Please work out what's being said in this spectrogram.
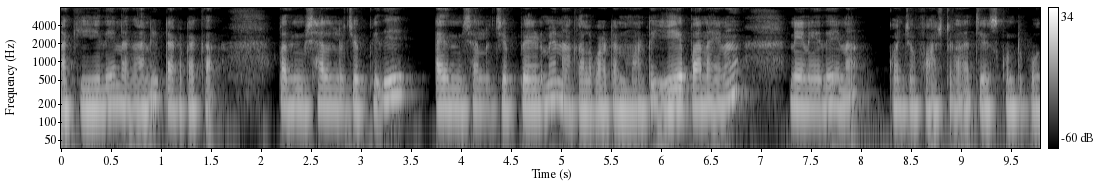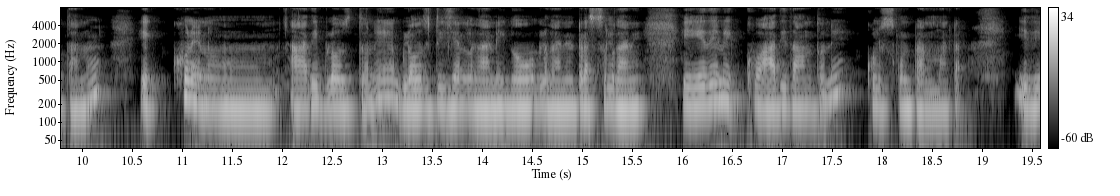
నాకు ఏదైనా కానీ టకటక పది నిమిషాల్లో చెప్పేది ఐదు నిమిషాల్లో చెప్పేయడమే నాకు అలవాటు అనమాట ఏ పనైనా నేను ఏదైనా కొంచెం ఫాస్ట్గానే చేసుకుంటూ పోతాను. ఎక్కువ నేను ఆది బ్లౌజ్తోనే బ్లౌజ్ డిజైన్లు కానీ గౌన్లు కానీ డ్రెస్సులు కానీ ఏదైనా ఎక్కువ ఆది దాంతోనే కొలుసుకుంటాను అనమాట ఇది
